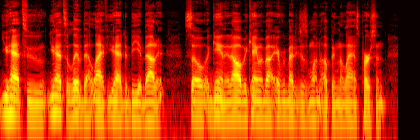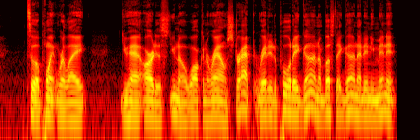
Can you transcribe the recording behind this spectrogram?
You had to, you had to live that life. You had to be about it. So again, it all became about everybody just one upping the last person to a point where like you had artists, you know, walking around strapped, ready to pull their gun or bust their gun at any minute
